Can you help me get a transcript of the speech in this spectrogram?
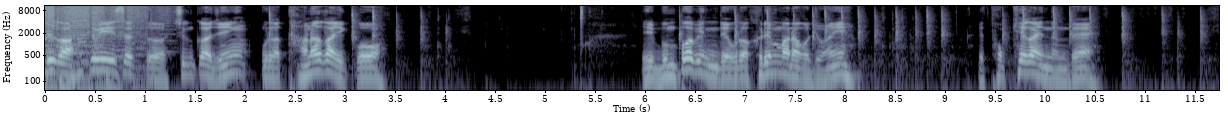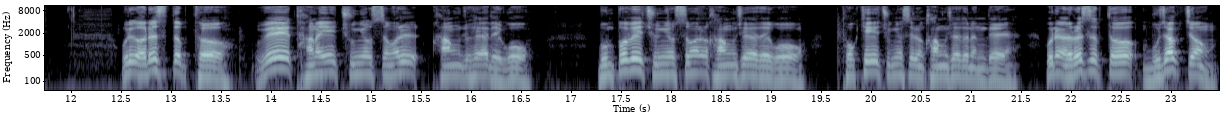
우리가 학교에 있었던 지금까지 우리가 단어가 있고 이 문법인데 우리가 그랜마라고 하죠. 이 독해가 있는데 우리가 어렸을 때부터 왜 단어의 중요성을 강조해야 되고 문법의 중요성을 강조해야 되고 독해의 중요성을 강조해야 되는데 우리가 어렸을 때부터 무작정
